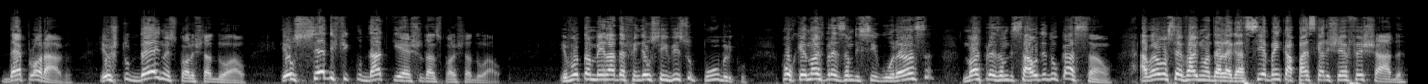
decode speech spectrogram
Deplorável. Eu estudei na escola estadual. Eu sei a dificuldade que é estudar na escola estadual. Eu vou também lá defender o serviço público. Porque nós precisamos de segurança, nós precisamos de saúde e educação. Agora você vai numa delegacia, bem capaz que ela esteja fechada.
